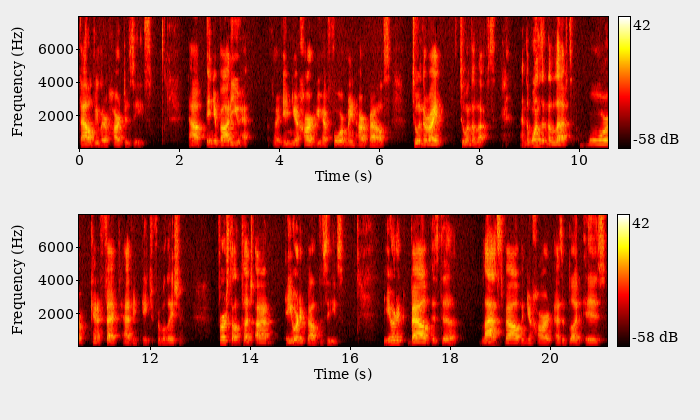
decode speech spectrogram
valvular heart disease. Now, in your body, you have, in your heart, you have four main heart valves, two on the right, two on the left. And the ones on the left more can affect having atrial fibrillation. First, I'll touch on aortic valve disease. The aortic valve is the last valve in your heart as the blood is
